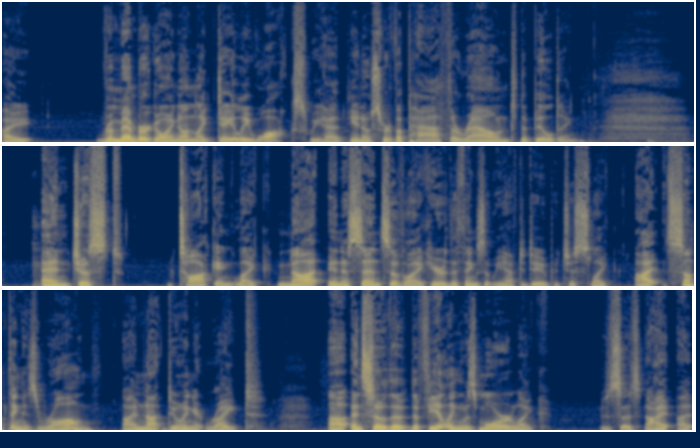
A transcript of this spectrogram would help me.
I remember going on like daily walks. We had, you know, sort of a path around the building, and just talking like not in a sense of like here are the things that we have to do, but just like I something is wrong. I'm not doing it right uh, and so the the feeling was more like, I, I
